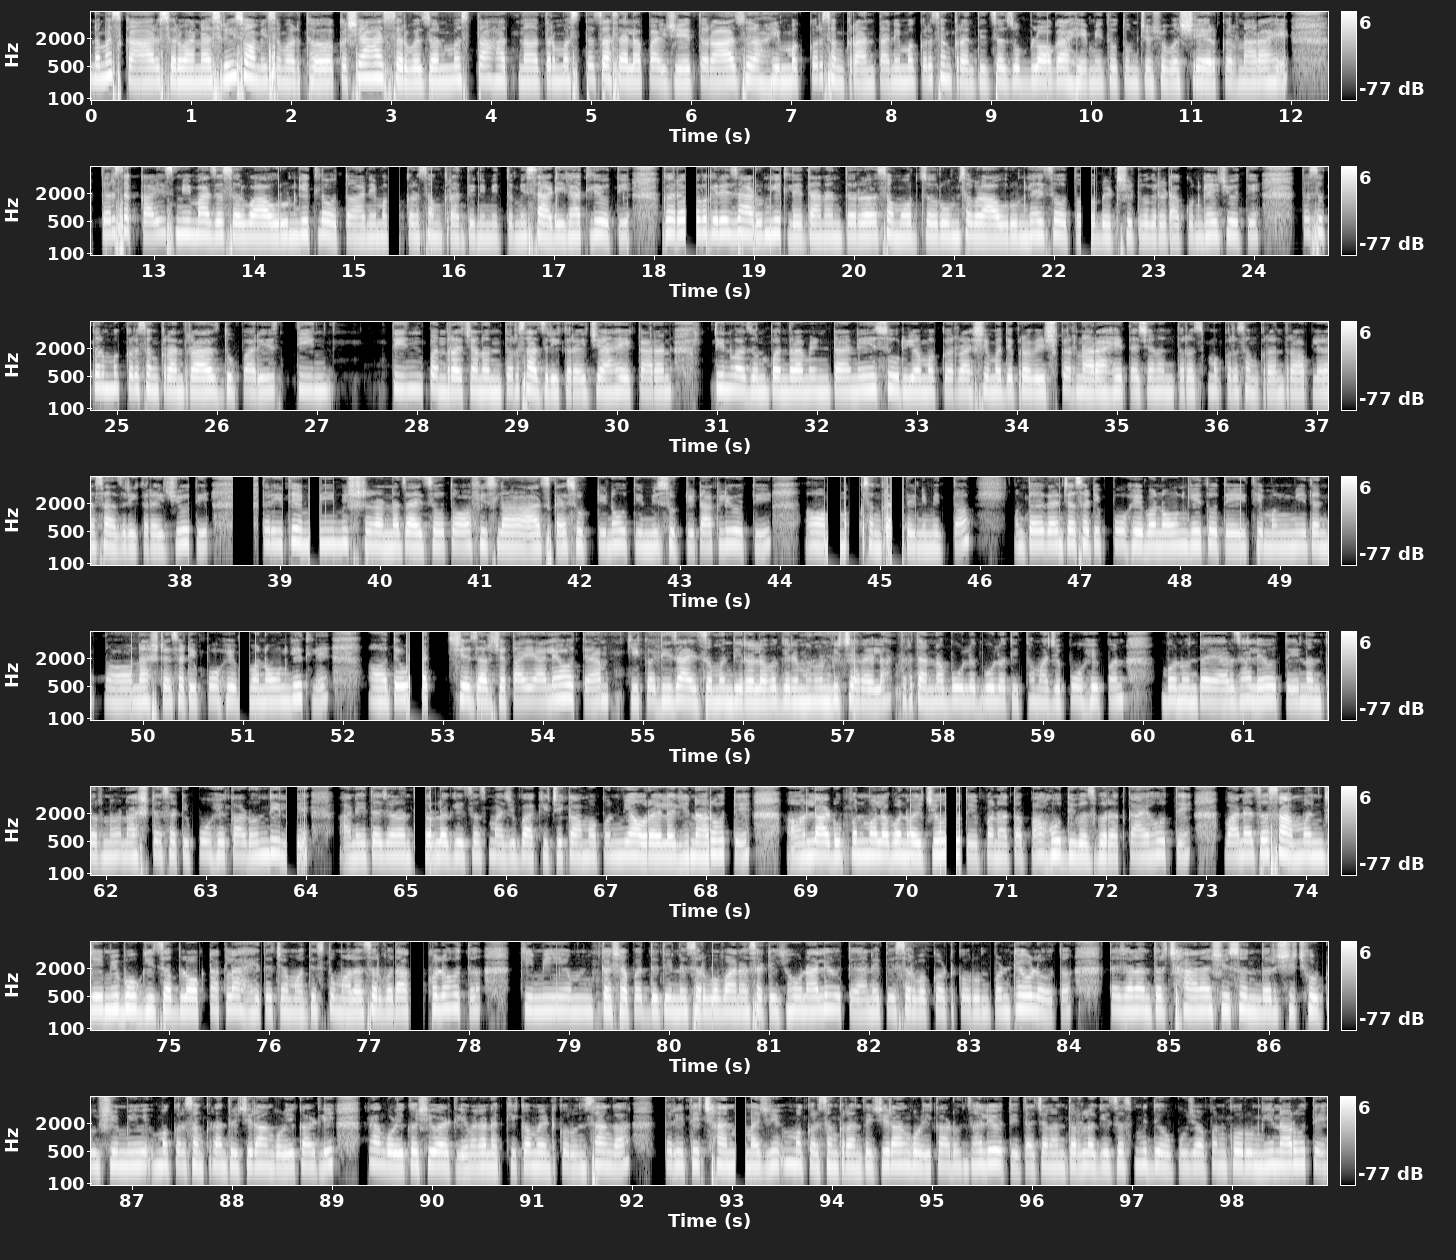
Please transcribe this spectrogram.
नमस्कार सर्वांना. श्री स्वामी समर्थ. कसे आहात सर्वजण? मस्त आहात ना? तर मस्तच असायला पाहिजे. तर आज आहे मकर संक्रांत आणि मकर संक्रांतीचा जो ब्लॉग आहे मी तो तुमच्यासोबत शेअर करणार आहे. तर सकाळीच मी माझं सर्व आवरून घेतलं होतं आणि मकर संक्रांतीनिमित्त मी साडी घातली होती. घरं वगैरे झाडून घेतले. त्यानंतर समोरचं रूम सगळं आवरून घ्यायचं होतं. बेडशीट वगैरे टाकून घ्यायची होती. तसं तर मकर संक्रांत आज दुपारी तीन तीन पंधराच्या नंतर साजरी करायची आहे. कारण तीन वाजून पंधरा मिनिटांनी सूर्य मकर राशीमध्ये प्रवेश करणार आहे. त्याच्यानंतरच मकर संक्रांत आपल्याला साजरी करायची होती. तर इथे मी मिस्टरांना जायचं होतं ऑफिसला. आज काय सुट्टी नव्हती. मी सुट्टी टाकली होती मकर संक्रांतीनिमित्त तर त्यांच्यासाठी पोहे बनवून घेत होते. इथे मग मी त्यां नाश्त्यासाठी पोहे बनवून घेतले. तेवढ्या शेजारच्या ताई आल्या होत्या की कधी जायचं मंदिराला वगैरे म्हणून विचारायला. तर त्यांना बोलत बोलत इथं माझे पोहे पण बनवून तयार झाले होते. नंतर न नाश्त्यासाठी पोहे काढून दिले आणि त्याच्यानंतर लगेचच माझी बाकीची कामं पण मी आवरायला घेणार होते. लाडू पण मला बनवायचे होते पण आता पाहू दिवसभरात काय होते. वाण्याचं सामान जे मी भोगीचा ब्लॉग टाकला आहे त्याच्यामध्येच तुम्हाला सर्व दाखवलं होतं की मी कशा पद्धतीने सर्व वाणासाठी घेऊन आले होते आणि ते सर्व कट करून पण ठेवलं होतं. त्याच्यानंतर छान अशी सुंदरशी छोटीशी मी मकर संक्रांतीची रांगोळी काढली. रांगोळी कशी वाटली मला नक्की कमेंट करून सांगा. तर इथे छान माझी मकर संक्रांतीची रांगोळी काढून झाली होती. त्याच्यानंतर लगेचच मी देवपूजा पण करून घेणार होते.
